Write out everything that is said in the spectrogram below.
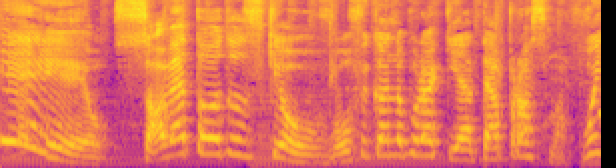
E salve a todos que eu vou ficando por aqui. Até a próxima. Fui!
